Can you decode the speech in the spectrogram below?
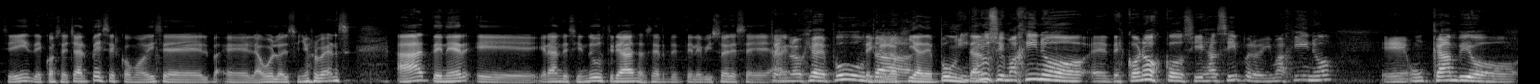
¿Sí? de cosechar peces, como dice el, abuelo del señor Burns, a tener eh, grandes industrias, hacer de televisores... Eh, tecnología de punta. Tecnología de punta. Incluso imagino, eh, desconozco si es así, pero imagino un cambio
